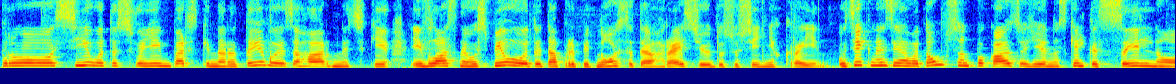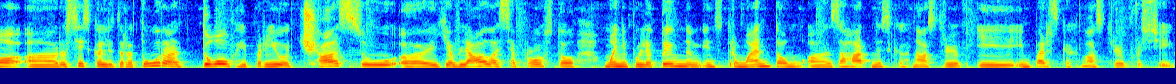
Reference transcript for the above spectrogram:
Просіювати свої імперські наративи загарбницькі і власне оспівувати та припідносити агресію до сусідніх країн. У цій книзі Ева Томпсон показує наскільки сильно е, російська література довгий період часу е, являлася просто маніпулятивним інструментом е, загарбницьких настроїв і імперських настроїв Росії.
